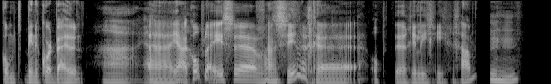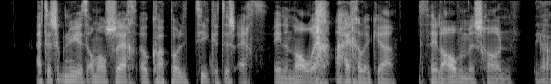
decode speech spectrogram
komt binnenkort bij hun. Ah, ja. Ja, ja Coldplay is eh, waanzinnig eh, op de religie gegaan. Mhm. Het is ook nu je het allemaal zegt, ook qua politiek. Het is echt een en al ja, eigenlijk, ja. Het hele album is gewoon... Ja.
